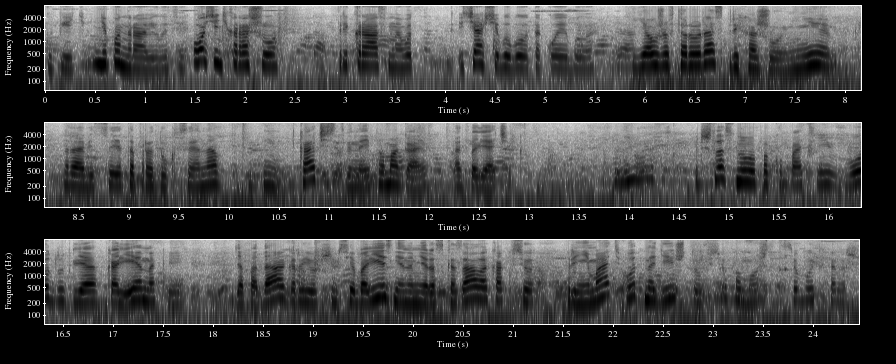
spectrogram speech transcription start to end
купить. Мне понравилось. Очень хорошо, прекрасно. Вот чаще бы было такое было. Я уже второй раз прихожу, и мне нравится эта продукция. Она качественная и помогает от болячек. Ну, вот, пришла снова покупать и воду для коленок, и для подагры, и, в общем, все болезни. Она мне рассказала, как все принимать. Вот, надеюсь, что все поможет, все будет хорошо.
